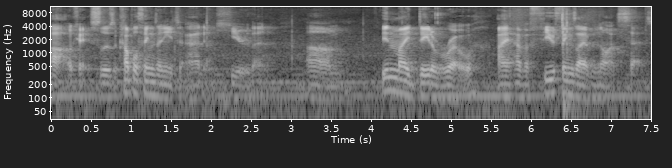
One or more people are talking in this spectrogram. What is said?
Ah, okay, so there's a couple things I need to add in here then. Um, in my data row, I have a few things I have not set.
